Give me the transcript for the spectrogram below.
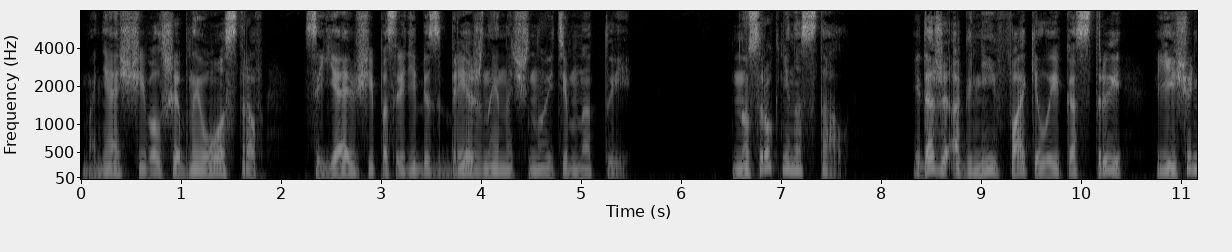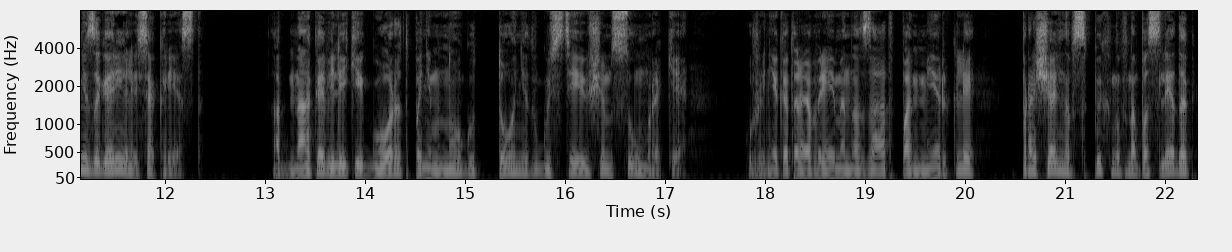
манящий волшебный остров, сияющий посреди безбрежной ночной темноты. Но срок не настал, и даже огни, факелы и костры еще не загорелись окрест. Однако великий город понемногу тонет в густеющем сумраке. Уже некоторое время назад померкли, прощально вспыхнув напоследок,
